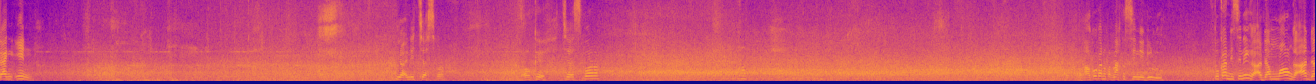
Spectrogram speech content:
Bank Inn Ya ini Jasper. Oke, Jasper. Hah. Aku kan pernah ke sini dulu. Tuh kan di sini nggak ada mall, nggak ada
